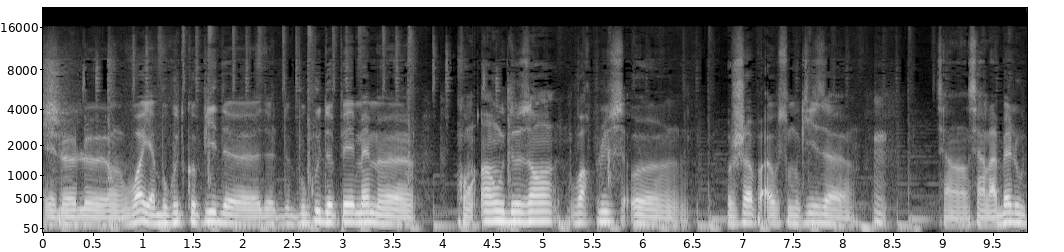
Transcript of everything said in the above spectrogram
Et le, le- on voit, il y a beaucoup de copies de, de, de beaucoup d'EP, même euh, qui ont un ou deux ans, voire plus, au, au shop House Monkeys. euh, Mm. C'est un, c'est un label où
